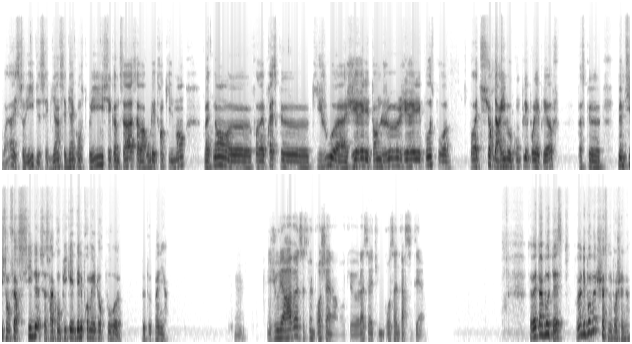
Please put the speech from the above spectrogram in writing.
voilà, est solide, c'est bien, c'est bien construit, c'est comme ça, ça va rouler tranquillement. Maintenant, il euh, faudrait presque qu'ils jouent à gérer les temps de jeu, gérer les pauses pour, pour être sûr d'arriver au complet pour les playoffs. Parce que même s'ils sont first seed, ça sera compliqué dès le premier tour pour eux, de toute manière. Ils jouent les Ravens la semaine prochaine, hein, donc euh, là, ça va être une grosse adversité. Hein. Ça va être un beau test. On a des beaux matchs la semaine prochaine.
